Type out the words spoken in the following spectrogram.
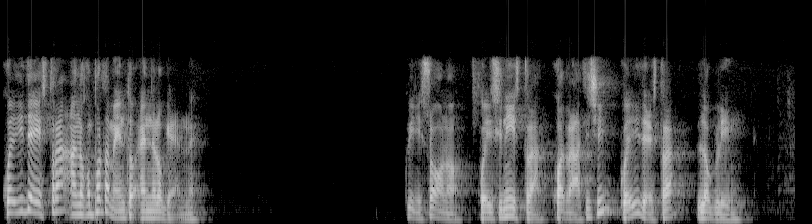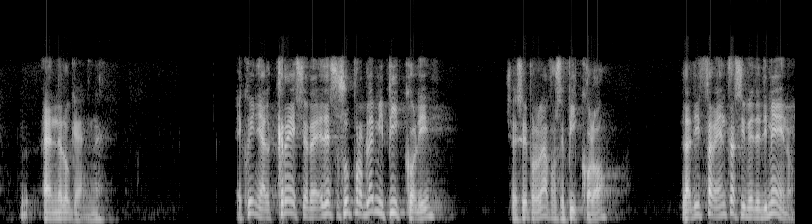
quelli di destra hanno comportamento n log n. Quindi sono quelli di sinistra quadratici, quelli di destra loglin, n log n. E quindi al crescere, adesso su problemi piccoli, cioè se il problema fosse piccolo, la differenza si vede di meno.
